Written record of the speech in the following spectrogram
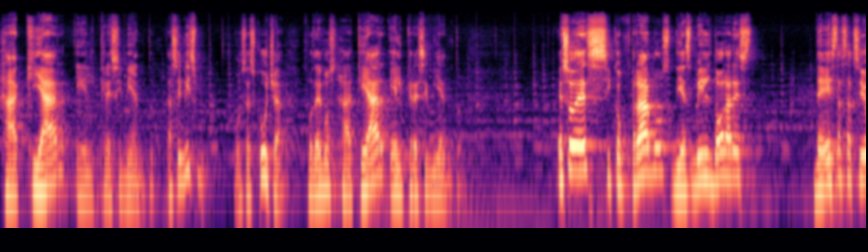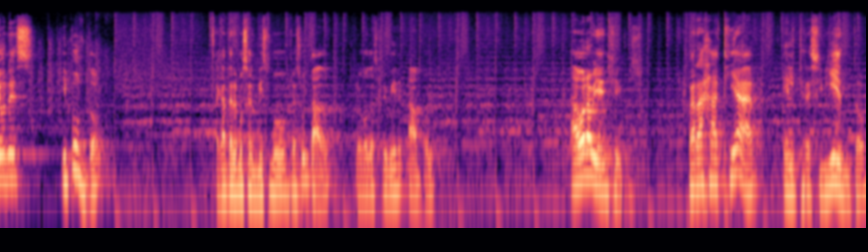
hackear el crecimiento. Asimismo, como se escucha, podemos hackear el crecimiento. Eso es si compramos 10 mil dólares de estas acciones y punto. Acá tenemos el mismo resultado, luego de escribir Apple. Ahora bien, chicos, para hackear el crecimiento,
